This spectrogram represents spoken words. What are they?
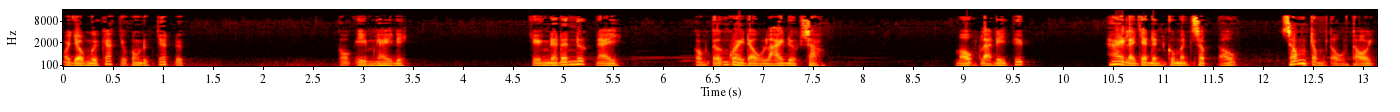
Mà dồn người khác dù con được chết được. Con im ngay đi. Chuyện đã đến nước này, Con tưởng quay đầu lại được sao? Một là đi tiếp, Hai là gia đình của mình sụp đổ, Sống trong tù tội.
